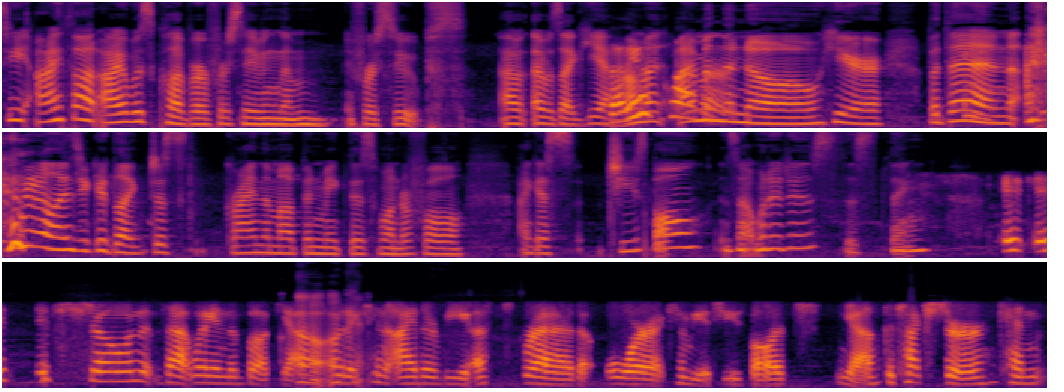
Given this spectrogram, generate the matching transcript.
See, I thought I was clever for saving them for soups. I, I was like, yeah, I'm, a, I'm in the know here. But then I didn't realize you could like just grind them up and make this wonderful, I guess, cheese ball. Is that what it is? This thing? It, it it's shown that way in the book, yeah. Oh, But it can either be a spread or it can be a cheese ball. It's yeah, the texture can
